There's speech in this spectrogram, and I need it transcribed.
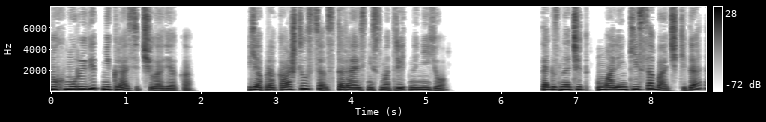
но хмурый вид не красит человека. Я прокашлялся, стараясь не смотреть на нее. «Так значит, маленькие собачки, да?»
